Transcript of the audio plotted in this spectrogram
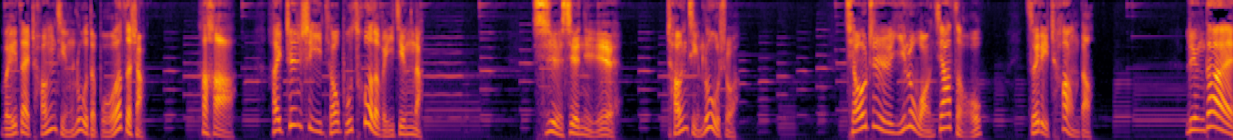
围在长颈鹿的脖子上。哈哈，还真是一条不错的围巾呢。谢谢你，长颈鹿说。乔治一路往家走，嘴里唱道：“领带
